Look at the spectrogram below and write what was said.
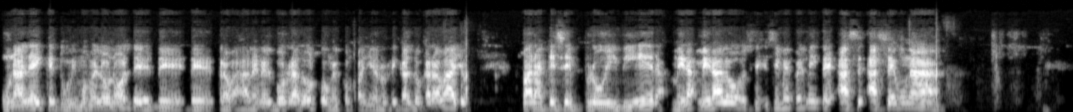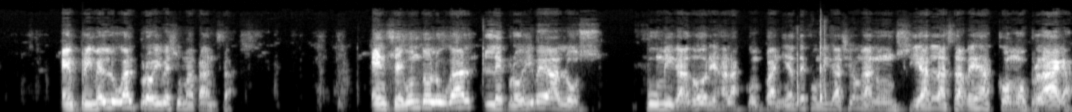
una ley que tuvimos el honor de, trabajar en el borrador con el compañero Ricardo Caraballo para que se prohibiera. Mira, míralo, si, me permite, hace, hace una. En primer lugar, prohíbe su matanza. En segundo lugar, le prohíbe a los fumigadores, a las compañías de fumigación, anunciar las abejas como plaga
